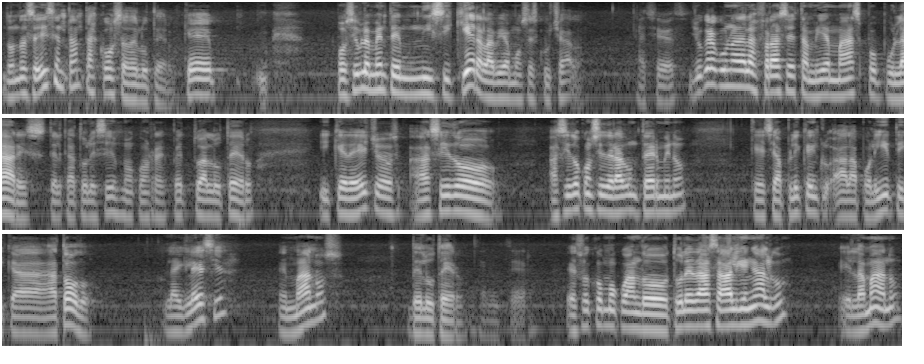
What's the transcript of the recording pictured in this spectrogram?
donde se dicen tantas cosas de Lutero que posiblemente ni siquiera la habíamos escuchado. Así es. Yo creo que una de las frases también más populares del catolicismo con respecto a Lutero y que de hecho ha sido ha sido considerado un término que se aplica a la política, a todo, la iglesia en manos de Lutero. Eso es como cuando tú le das a alguien algo en la mano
